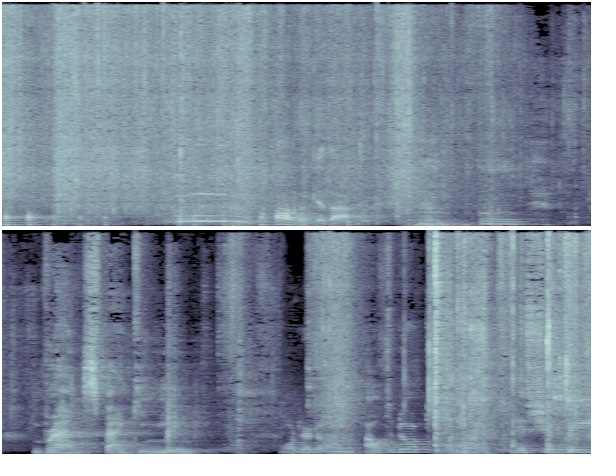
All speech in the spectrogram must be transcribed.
Oh, look at that. Brand spanking new ordered on Autodoc This should be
